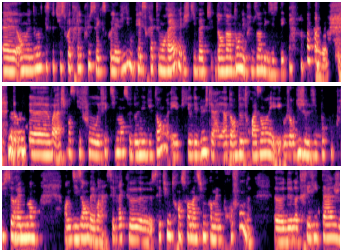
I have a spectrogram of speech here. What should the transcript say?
Euh, on me demande qu'est-ce que tu souhaiterais le plus avec Scolavi ou quel serait ton rêve? Et je dis, bah, dans 20 ans, on n'est plus besoin d'exister. Donc euh, voilà, je pense qu'il faut effectivement se donner du temps. Et puis au début, je disais, ah, dans 2-3 ans, et aujourd'hui, je le vis beaucoup plus sereinement en me disant, ben voilà, c'est vrai que c'est une transformation quand même profonde euh, de notre héritage,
